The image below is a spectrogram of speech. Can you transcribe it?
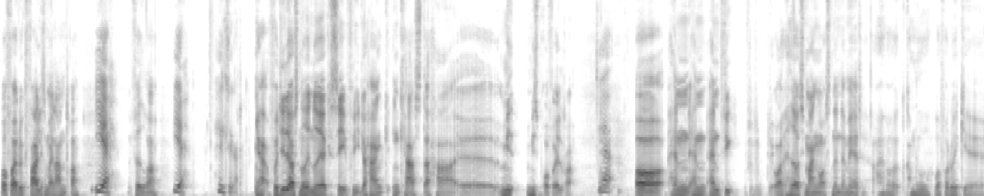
hvorfor er du ikke far ligesom alle andre ja, fædre? ja, helt sikkert. Ja, fordi det er også noget, noget jeg kan se, fordi jeg har en, en kæreste, der har øh, mi- misbrugforældre. Ja, Og han, han, han fik, havde også mange år sådan den der med, at Ej, hvor, kom nu, hvorfor er du ikke øh,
